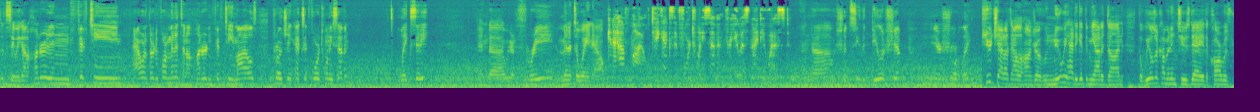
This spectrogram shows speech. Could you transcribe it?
let's see, we got 115 hour and 34 minutes and 115 miles approaching exit 427, Lake City. And uh, we are three minutes away now. In a half mile, take exit 427 for US 90 West. And uh, we should see the dealership here shortly. Huge shout out to Alejandro who knew we had to get the Miata done. The wheels are coming in Tuesday. The car was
